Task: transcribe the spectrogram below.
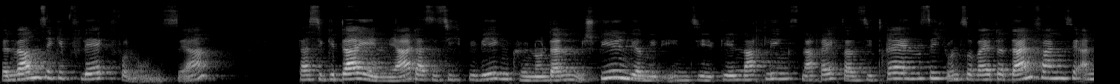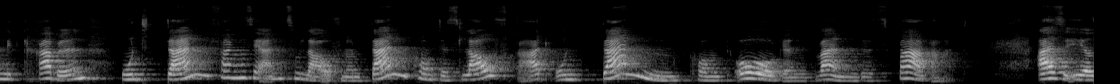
Dann werden sie gepflegt von uns, ja dass sie gedeihen, ja, dass sie sich bewegen können. Und dann spielen wir mit ihnen. Sie gehen nach links, nach rechts, also sie drehen sich und so weiter. Dann fangen sie an mit Krabbeln und dann fangen sie an zu laufen. Und dann kommt das Laufrad und dann kommt irgendwann das Fahrrad. Also ihr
